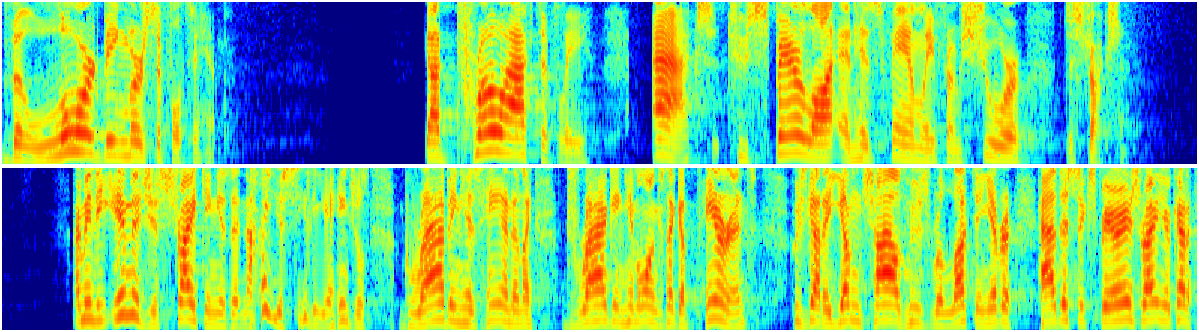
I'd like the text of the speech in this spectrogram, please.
the Lord being merciful to him. God proactively acts to spare Lot and his family from sure destruction. I mean, the image is striking is that now you see the angels grabbing his hand and like dragging him along. It's like a parent who's got a young child who's reluctant. You ever had this experience, right? You're kind of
